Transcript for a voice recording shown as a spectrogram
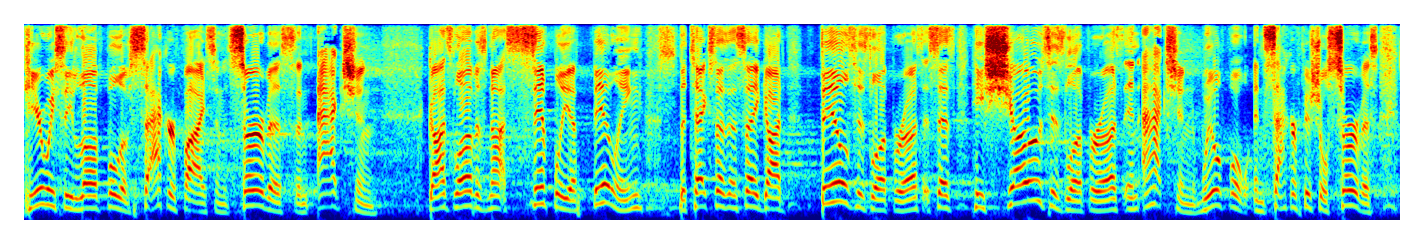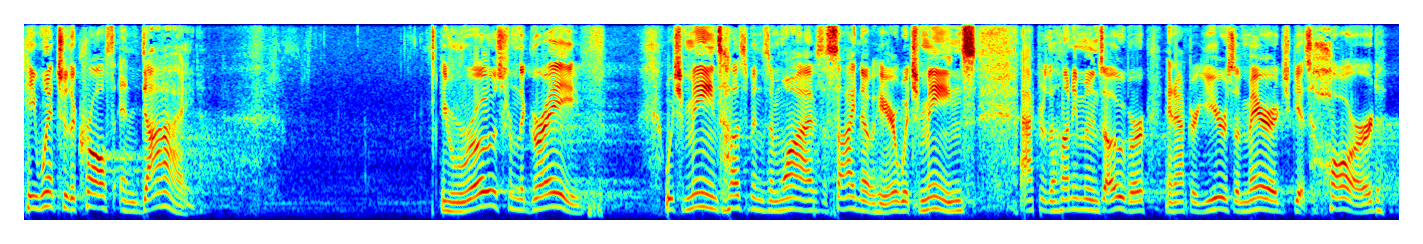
Here we see love full of sacrifice and service and action. God's love is not simply a feeling. The text doesn't say God feels his love for us. It says he shows his love for us in action, willful and sacrificial service. He went to the cross and died. He rose from the grave, which means, husbands and wives, a side note here, which means after the honeymoon's over and after years of marriage gets hard,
